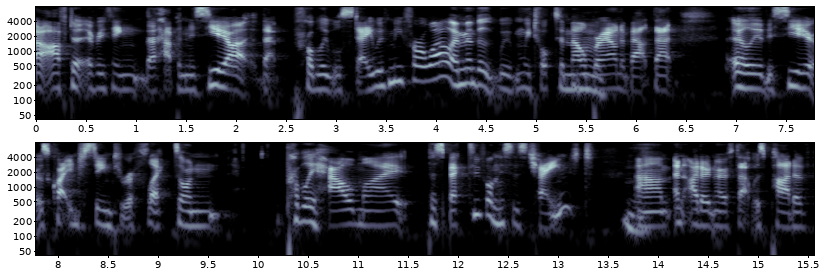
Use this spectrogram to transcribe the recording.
uh, after everything that happened this year, uh, that probably will stay with me for a while. I remember when we talked to Mel Browne about that earlier this year, it was quite interesting to reflect on probably how my perspective on this has changed. Um, and I don't know if that was part of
